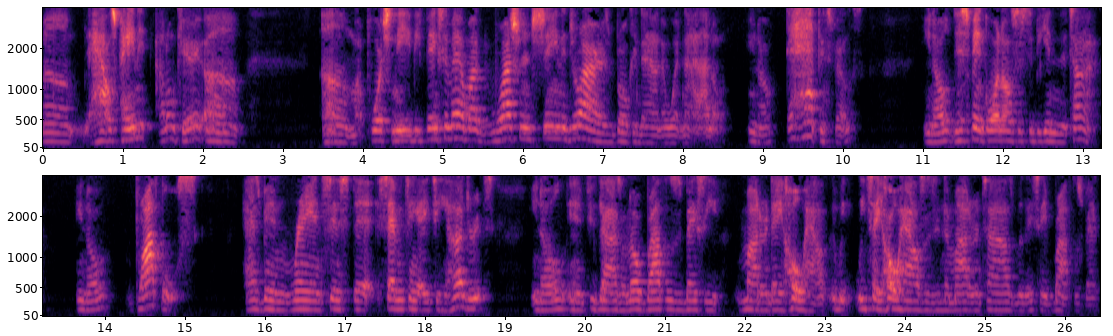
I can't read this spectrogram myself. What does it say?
Um, house painted. I don't care. Um, um, my porch need to be fixed. Man, my washing machine and dryer is broken down and whatnot. I don't, you know, that happens, fellas. You know, this has been going on since the beginning of time. You know, brothels has been ran since the 17, 1800s. You know, and if you guys don't know, brothels is basically modern day hoe house. We, we say hoe houses in the modern times, but they say brothels back.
